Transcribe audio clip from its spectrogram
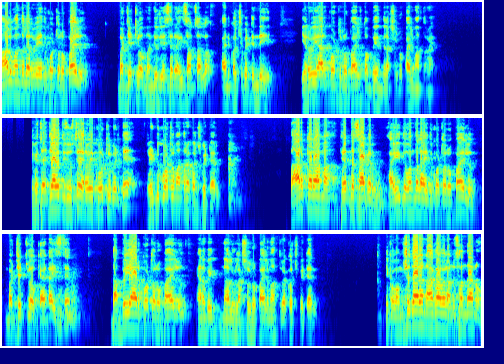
నాలుగు వందల ఇరవై ఐదు కోట్ల రూపాయలు బడ్జెట్లో మంజూరు చేశారు ఐదు సంవత్సరాల్లో. కానీ ఖర్చు పెట్టింది ఇరవై ఆరు కోట్ల రూపాయలు తొంభై ఎనిమిది లక్షల రూపాయలు మాత్రమే. ఇక జంజావతి చూస్తే ఇరవై కోట్లు పెడితే రెండు కోట్లు మాత్రమే ఖర్చు పెట్టారు. తారకరామ తీర్థసాగర్ ఐదు వందల ఐదు కోట్ల రూపాయలు బడ్జెట్లో కేటాయిస్తే డెబ్బై ఆరు కోట్ల రూపాయలు ఎనభై నాలుగు లక్షల రూపాయలు మాత్రమే ఖర్చు పెట్టారు. ఇక వంశధార నాగావళి అనుసంధానం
